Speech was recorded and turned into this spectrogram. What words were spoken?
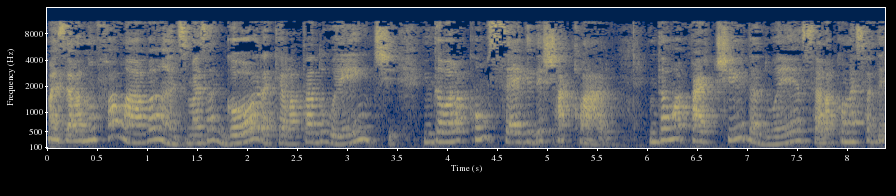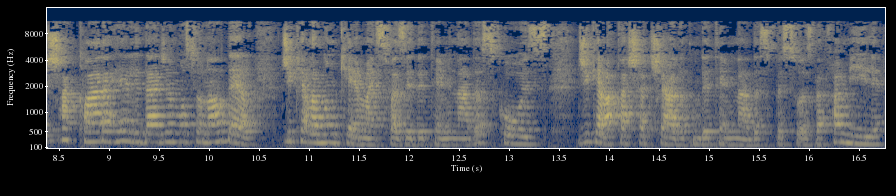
mas ela não falava antes. Mas agora que ela está doente, então ela consegue deixar claro. Então, a partir da doença, ela começa a deixar clara a realidade emocional dela, de que ela não quer mais fazer determinadas coisas, de que ela está chateada com determinadas pessoas da família,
